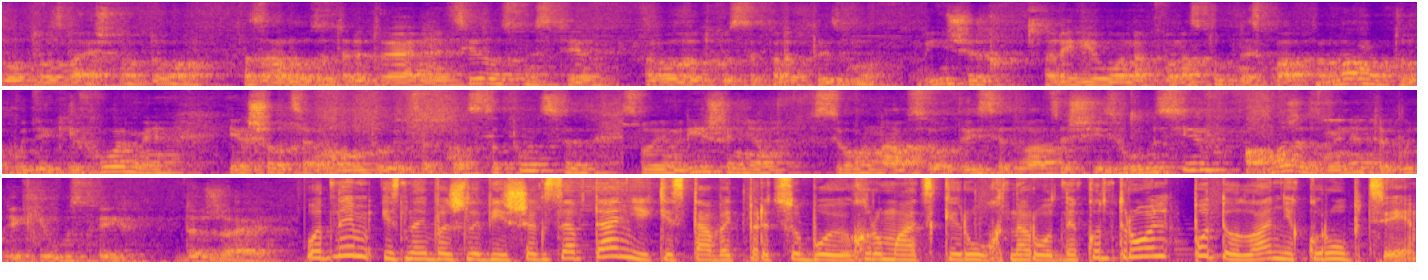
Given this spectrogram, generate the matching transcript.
однозначно до загрози територіальної цілісності, розвитку сепаратизму в інших регіонах. Наступний склад парламенту в будь-якій формі, якщо це монтується в конституцію, своїм рішенням всього навсього 226 голосів, а може змінити будь-який устрій в державі. Одним із найважливіших завдань, які ставить перед собою громадський рух Народний контроль подолання корупції.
